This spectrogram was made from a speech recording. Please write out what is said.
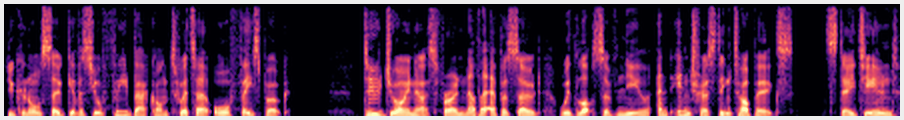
You can also give us your feedback on Twitter or Facebook. Do join us for another episode with lots of new and interesting topics. Stay tuned.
